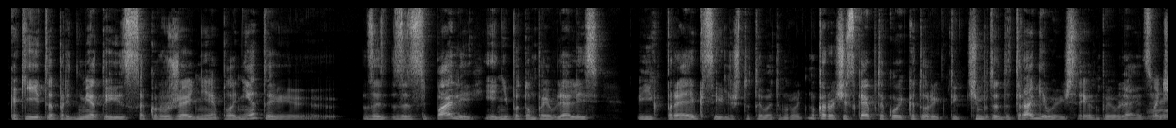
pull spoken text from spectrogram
какие-то предметы из окружения планеты э, за- засыпали, и они потом появлялись в их проекции или что-то в этом роде. Ну, короче, скайп такой, который ты к чему-то дотрагиваешься, и он появляется у Мне,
